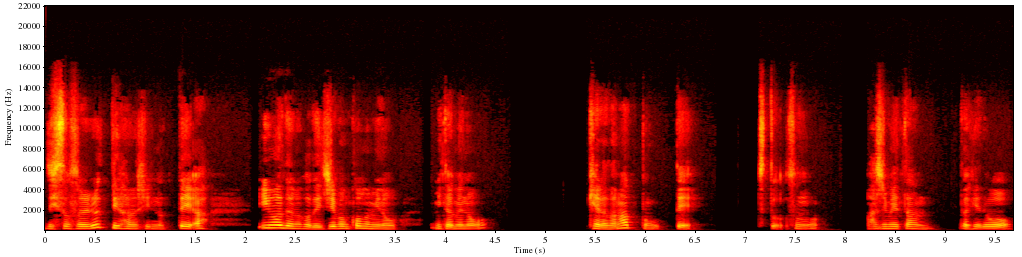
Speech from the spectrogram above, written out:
実装されるっていう話になって、あ、今までの中で一番好みの見た目のキャラだなと思って、ちょっとその、始めたんだけど、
